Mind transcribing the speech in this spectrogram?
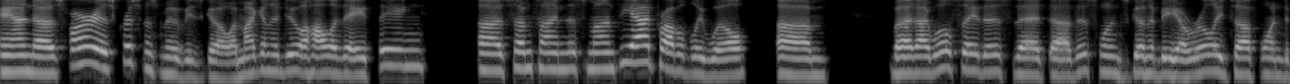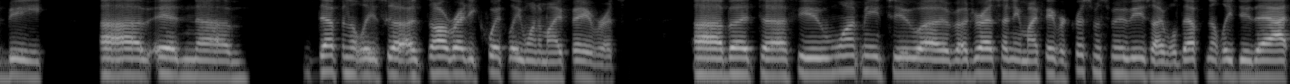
And, uh, as far as Christmas movies go, am I gonna do a holiday thing, uh, sometime this month? Yeah, I probably will. Um but I will say this, that, uh, this one's gonna be a really tough one to beat, uh, and, um, definitely it's, uh, it's already quickly one of my favorites. Uh, but uh, if you want me to uh, address any of my favorite Christmas movies, I will definitely do that.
